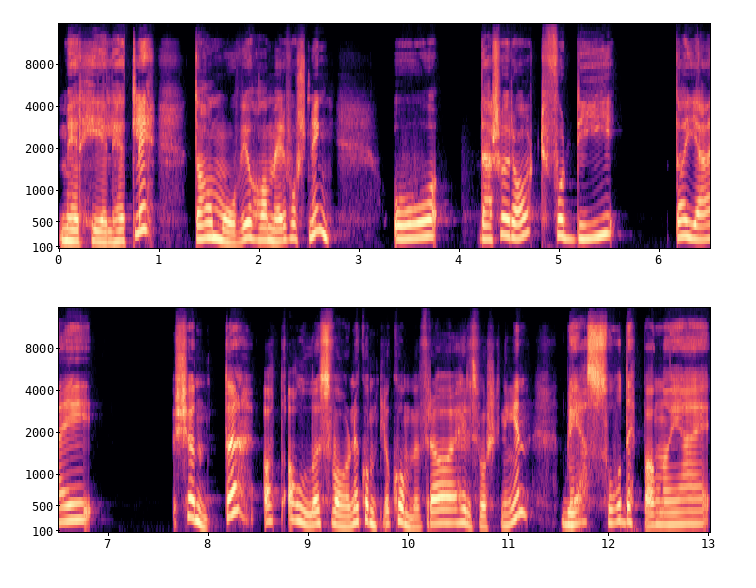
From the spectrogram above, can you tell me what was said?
mer helhetlig, da må vi jo ha mer forskning. Og det er så rart, fordi da jeg skjønte at alle svarene kom til å komme fra helseforskningen, ble jeg så deppa når jeg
